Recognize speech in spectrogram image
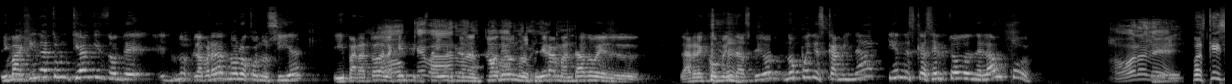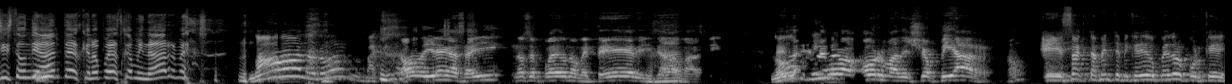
Imagínate un tianguis donde, eh, no, la verdad no lo conocía y para toda la No, gente que está ahí en San Antonio nos hubiera mandado el, la recomendación. No puedes caminar, tienes que hacer todo en el auto. Órale. Pues, ¿qué hiciste un día antes que no podías caminar? No, no, no, imagínate. Todo llegas ahí, no se puede uno meter y nada más. No, es la, la nueva forma de shopear, ¿no? Exactamente, mi querido Pedro, porque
